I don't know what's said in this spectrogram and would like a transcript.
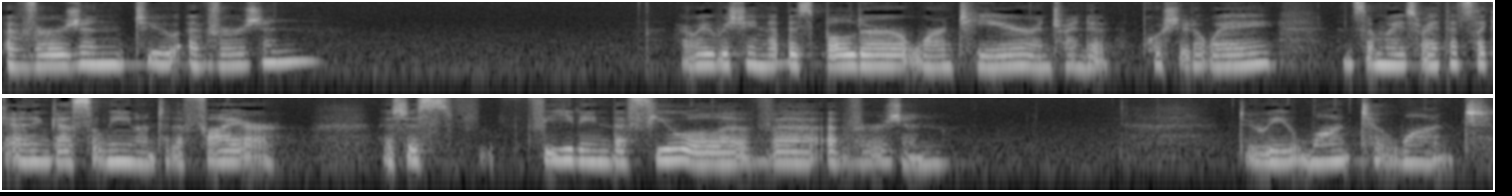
aversion to aversion? Are we wishing that this boulder weren't here and trying to push it away? In some ways, right? That's like adding gasoline onto the fire. It's just feeding the fuel of uh, aversion. Do we want to want?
